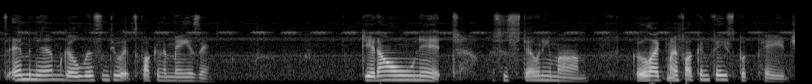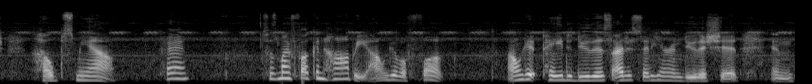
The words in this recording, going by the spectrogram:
It's Eminem. Go listen to it. It's fucking amazing. Get on it. This is Stony Mom. Go like my fucking Facebook page. Helps me out. Okay? This is my fucking hobby. I don't give a fuck. I don't get paid to do this. I just sit here and do this shit and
